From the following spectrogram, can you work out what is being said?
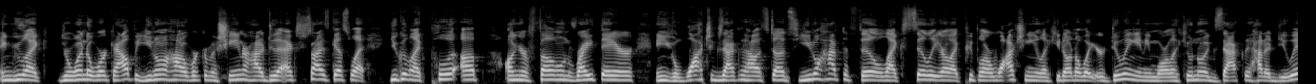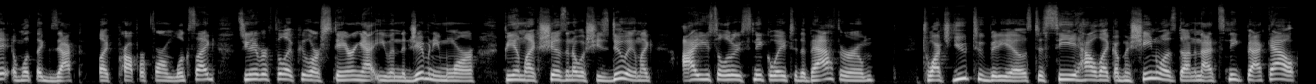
and you like you're wanting to work out, but you don't know how to work a machine or how to do the exercise, guess what? You can like pull it up on your phone right there and you can watch exactly how it's done. So you don't have to feel like silly or like people are watching you, like you don't know what you're doing anymore. Like you'll know exactly how to do it and what the exact like proper form looks like. So you never feel like people are staring at you in the gym anymore, being like, she doesn't know what she's doing. Like I used to literally sneak away to the bathroom to watch YouTube videos to see how like a machine was done and I'd sneak back out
